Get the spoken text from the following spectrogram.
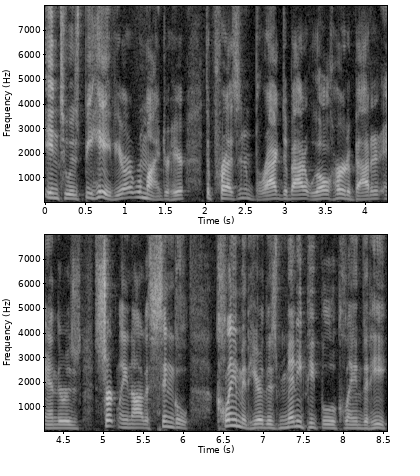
into his behavior. A reminder here the president bragged about it. We all heard about it. And there is certainly not a single claimant here. There's many people who claim that he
